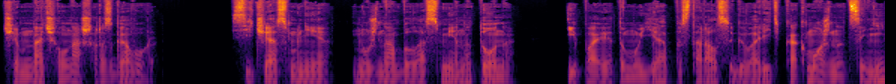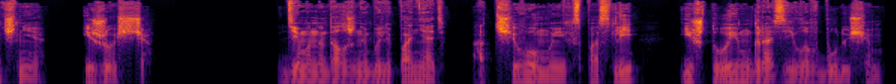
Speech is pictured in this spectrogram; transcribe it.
чем начал наш разговор. Сейчас мне нужна была смена тона, и поэтому я постарался говорить как можно циничнее и жестче. Демоны должны были понять, от чего мы их спасли и что им грозило в будущем.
